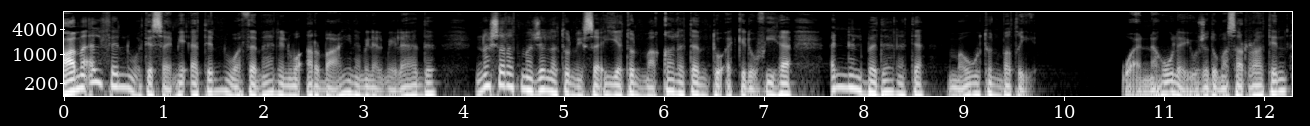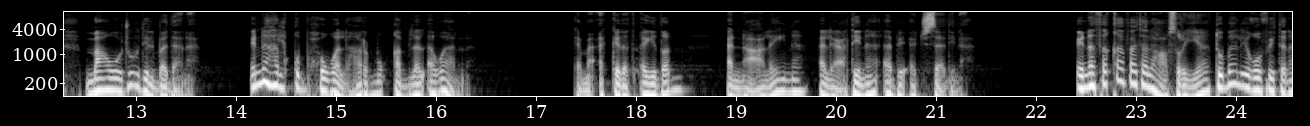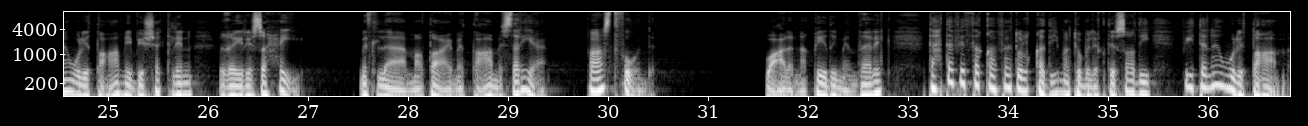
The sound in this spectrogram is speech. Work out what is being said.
عام 1948 من الميلاد نشرت مجلة نسائية مقالة تؤكد فيها أن البدانة موت بطيء وأنه لا يوجد مسرات مع وجود البدانة إنها القبح والهرم قبل الأوان. كما أكدت أيضا أن علينا الاعتناء بأجسادنا. إن الثقافة العصرية تبالغ في تناول الطعام بشكل غير صحي مثل مطاعم الطعام السريع. fast food وعلى النقيض من ذلك تحتفي الثقافات القديمة بالاقتصاد في تناول الطعام.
